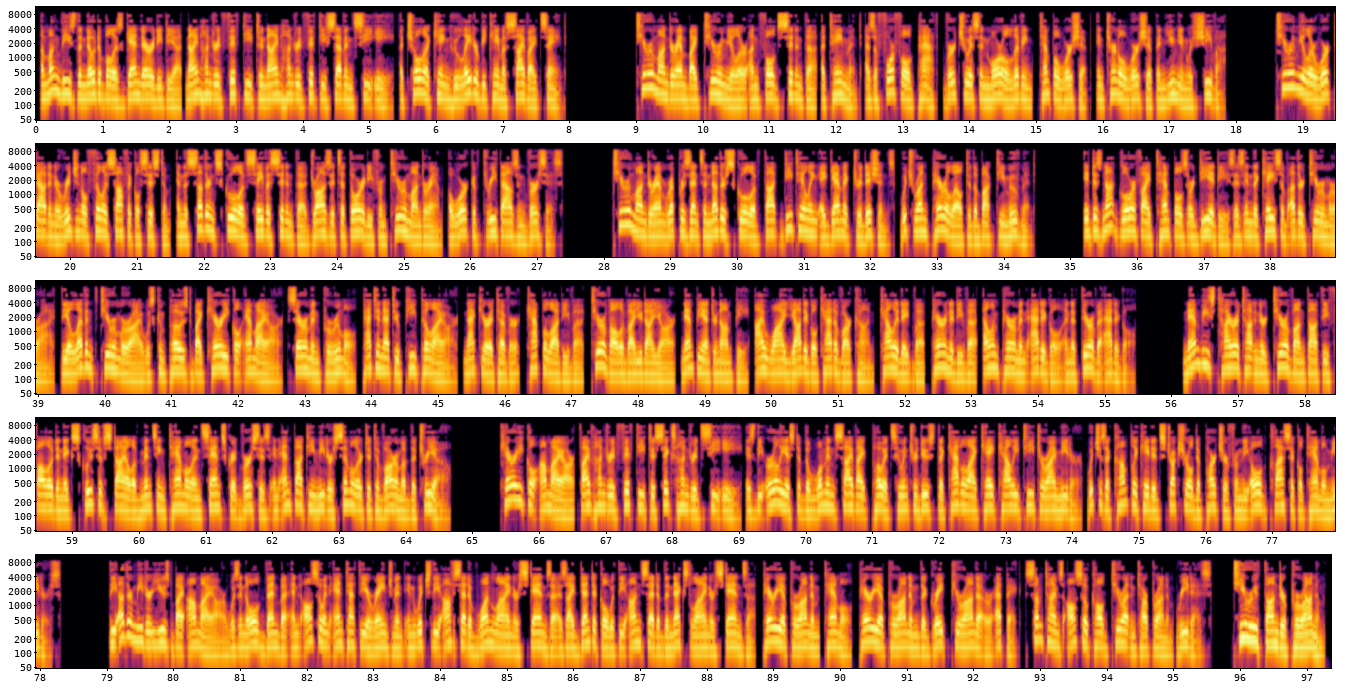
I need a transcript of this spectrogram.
Among these the notable is Gandharaditya 950 957 CE, a Chola king who later became a Saivite saint. Tirumandaram by Tirumular unfolds Siddhantha attainment as a fourfold path, virtuous and moral living, temple worship, internal worship and union with Shiva. Tirumular worked out an original philosophical system, and the southern school of Saiva Siddhantha draws its authority from Tirumandaram, a work of 3,000 verses. Tirumandaram represents another school of thought detailing agamic traditions, which run parallel to the Bhakti movement. It does not glorify temples or deities as in the case of other Tirumurai. The eleventh Tirumurai was composed by Karaikal Ammayar, Cheraman Perumal, Patinattu P. Pillayar, Nakuratevar, Kapalativa, Tiruvalavayudayar, Nampianternampi, I. Y. Yadigal Katavarkan, Kaladatva, Paranadiva, Elamparaman Adigal, and Athirava Adigal. Nambi's Tiratatanar Tiravanthathi followed an exclusive style of mincing Tamil and Sanskrit verses in Anthathi meter similar to Tevaram of the trio. Karaikal Ammayar 550 CE is the earliest of the woman Saivite poets who introduced the Katalai K Kali T Tarai meter, which is a complicated structural departure from the old classical Tamil meters. The other meter used by Amayar was an old Venba and also an Antathi arrangement in which the offset of one line or stanza is identical with the onset of the next line or stanza. Periya Puranam Tamil, Periya Puranam the Great Purana or Epic, sometimes also called Tirutantarpuranam read as Tiru Thondar Puranam.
